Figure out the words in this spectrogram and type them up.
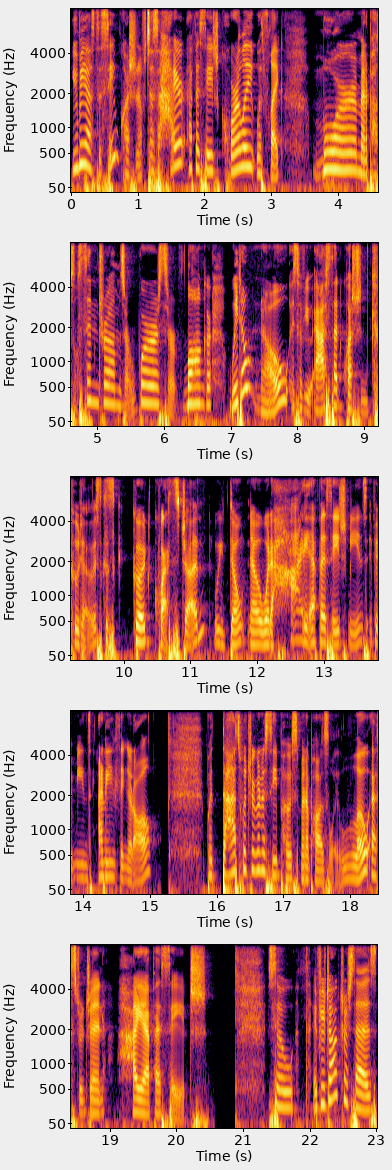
You may ask the same question of does a higher FSH correlate with like more menopausal syndromes or worse or longer? We don't know. So if you ask that question, kudos, because good question. We don't know what a high FSH means, if it means anything at all. But that's what you're going to see postmenopausally low estrogen, high FSH. So, if your doctor says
